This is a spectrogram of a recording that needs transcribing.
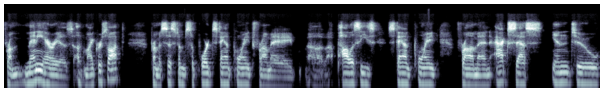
from many areas of microsoft from a system support standpoint from a, uh, a policies standpoint from an access into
